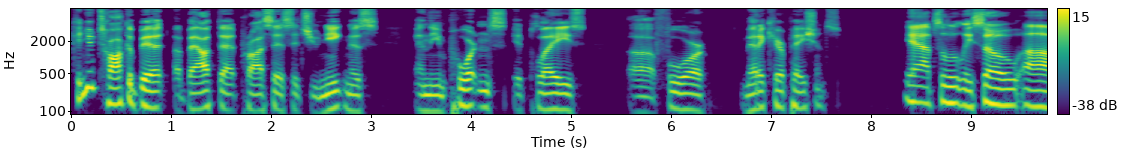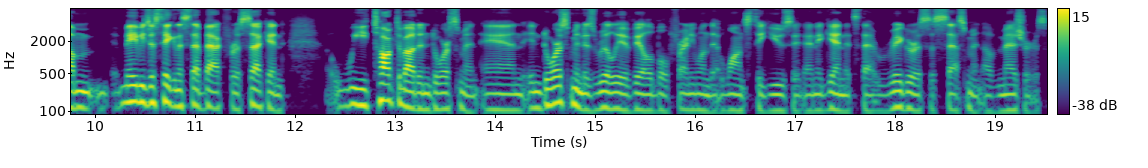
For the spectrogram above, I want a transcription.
Can you talk a bit about that process, its uniqueness, and the importance it plays uh, for Medicare patients? Yeah, absolutely. So um, maybe just taking a step back for a second, we talked about endorsement, and endorsement is really available for anyone that wants to use it. And again, it's that rigorous assessment of measures.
